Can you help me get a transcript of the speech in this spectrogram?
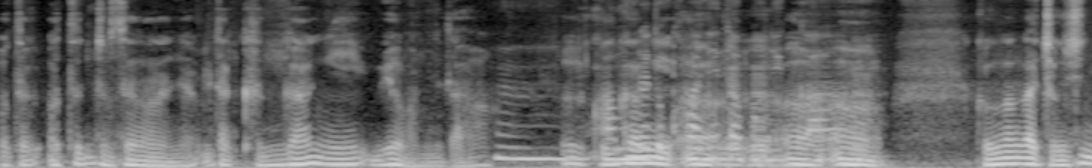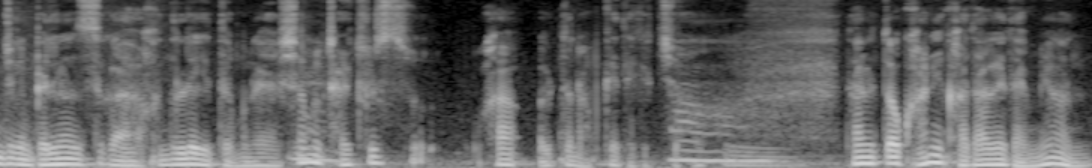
어떤 어떤 증세가 나느냐 일단 건강이 위험합니다. 음, 그 아무래도 건강이, 관이다 어, 보니까 어, 어. 건강과 정신적인 밸런스가 흔들리기 때문에 시험을 네. 잘칠 수가 일단 없게 되겠죠. 아, 다음에 또 관이 과다하게 되면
